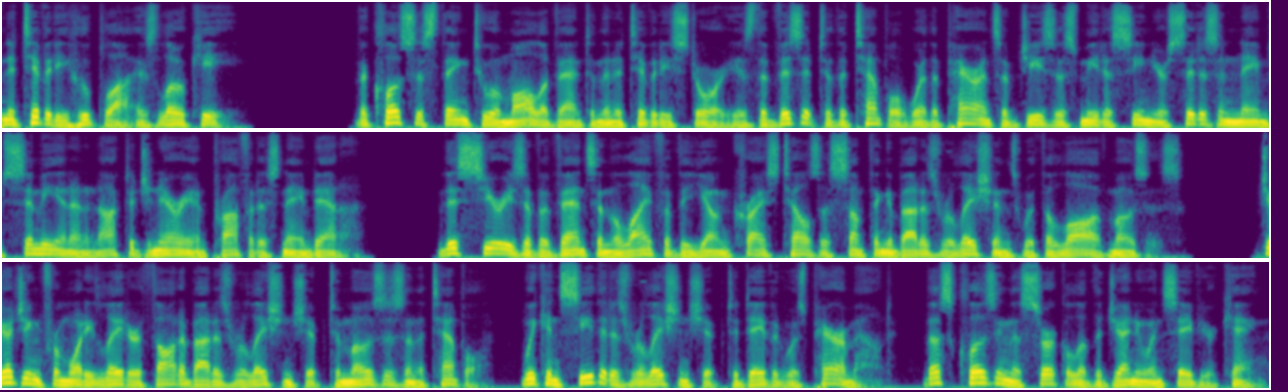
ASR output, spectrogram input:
Nativity hoopla is low key. The closest thing to a mall event in the Nativity story is the visit to the temple where the parents of Jesus meet a senior citizen named Simeon and an octogenarian prophetess named Anna. This series of events in the life of the young Christ tells us something about his relations with the law of Moses. Judging from what he later thought about his relationship to Moses and the temple, we can see that his relationship to David was paramount, thus closing the circle of the genuine Savior King.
